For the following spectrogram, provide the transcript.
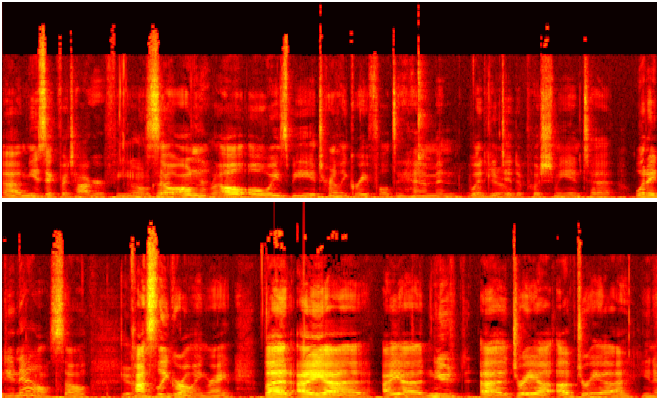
uh, music photography. Oh, okay. So I'll Right I'll always be eternally grateful to him and what he Yeah. did to push me into what I do now. So Yeah. constantly growing, right? But I uh, I uh, knew uh, Drea of Drea, you know,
